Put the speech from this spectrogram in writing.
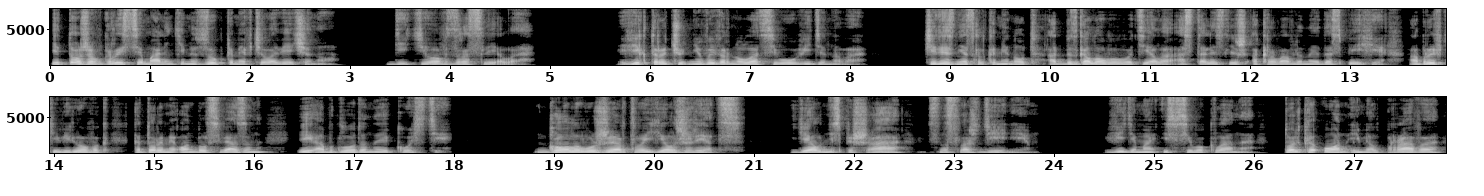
и тоже вгрызся маленькими зубками в человечину. Дитё взрослело. Виктора чуть не вывернуло от всего увиденного. Через несколько минут от безголового тела остались лишь окровавленные доспехи, обрывки веревок, которыми он был связан, и обглоданные кости. Голову жертвы ел жрец. Ел не спеша, с наслаждением. Видимо, из всего клана только он имел право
